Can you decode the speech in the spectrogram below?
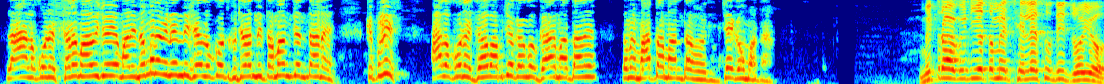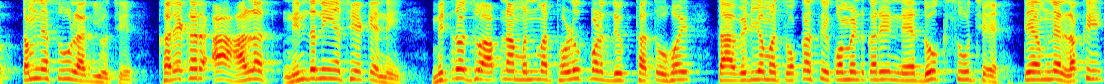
એટલે આ લોકોને શરમ આવી જોઈએ. મારી નમ્ર વિનંતી છે લોકો ગુજરાતની તમામ જનતાને કે પ્લીઝ આ લોકોને જવાબ આપજો કારણ કે ગાય માતાને તમે માતા માનતા હોય જય ગૌ માતા. મિત્રો, આ વીડિયો તમે છેલ્લે સુધી જોયો. તમને શું લાગ્યું છે? ખરેખર આ હાલત નિંદનીય છે કે નહીં? મિત્રો, જો આપના મનમાં થોડુંક પણ દુઃખ થતું હોય, તો આ વિડીયોમાં ચોક્કસથી કોમેન્ટ કરીને દુઃખ શું છે તે અમને લખી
